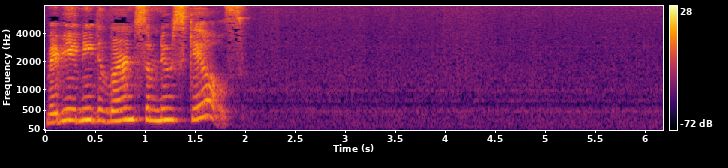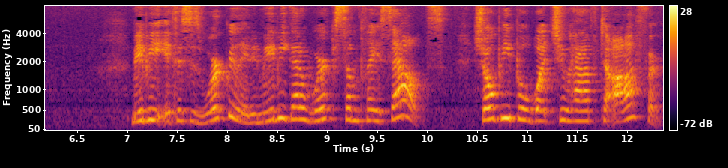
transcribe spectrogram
Maybe you need to learn some new skills. Maybe if this is work related, maybe you got to work someplace else. Show people what you have to offer.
